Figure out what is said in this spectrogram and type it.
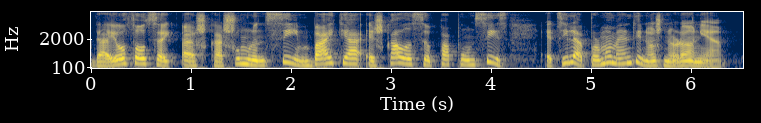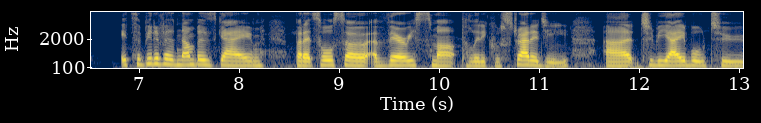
Dhe ajo thotë se është ka shumë rëndësi mbajtja e shkallës së papunësisë, e cila për momentin është në rënie. It's a bit of a numbers game, but it's also a very smart political strategy to be able to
